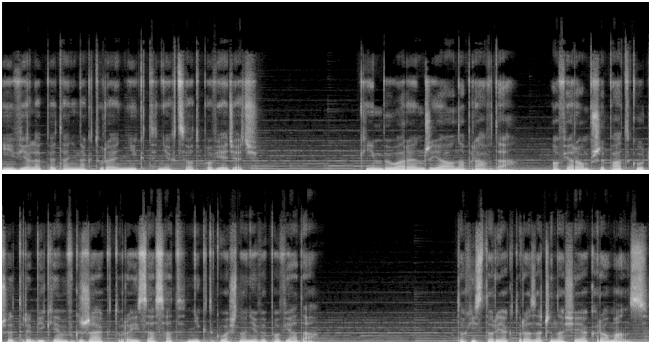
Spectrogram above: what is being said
I wiele pytań, na które nikt nie chce odpowiedzieć. Kim była Renjiao naprawdę? Ofiarą przypadku czy trybikiem w grze, której zasad nikt głośno nie wypowiada? To historia, która zaczyna się jak romans,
